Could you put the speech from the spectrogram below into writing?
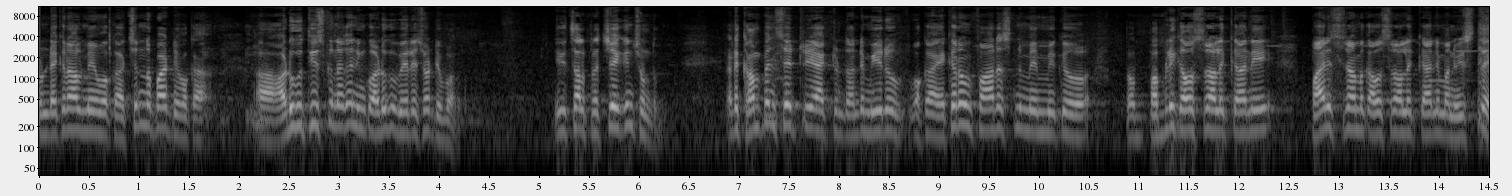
రెండు ఎకరాలు మేము ఒక చిన్నపాటి ఒక అడుగు తీసుకున్నా కానీ ఇంకో అడుగు వేరే చోట ఇవ్వాలి ఇది చాలా ప్రత్యేకించి ఉంటుంది. అంటే కంపెన్సేటరీ యాక్ట్ ఉంటుంది. అంటే మీరు ఒక ఎకరం ఫారెస్ట్ని మేము మీకు పబ్లిక్ అవసరాలకు కానీ పారిశ్రామిక అవసరాలకు కానీ మనం ఇస్తే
